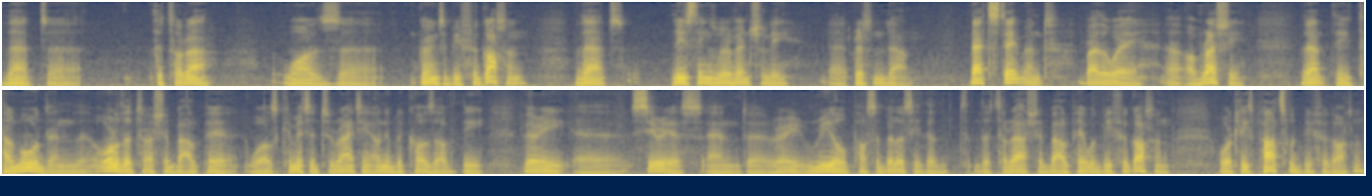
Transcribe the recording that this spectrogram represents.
that uh, the Torah was uh, going to be forgotten, that these things were eventually uh, written down. That statement, by the way, uh, of Rashi, that the Talmud and all of the Torah Baal Peh was committed to writing only because of the very uh, serious and uh, very real possibility that the Torah Baal Peh would be forgotten, or at least parts would be forgotten.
